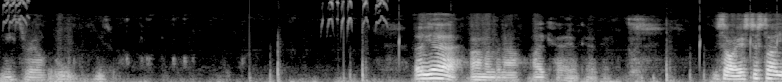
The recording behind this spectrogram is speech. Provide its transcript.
Mithril. Ooh, mithril. Oh yeah, I remember now. Okay, okay, okay. Sorry, it's just I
